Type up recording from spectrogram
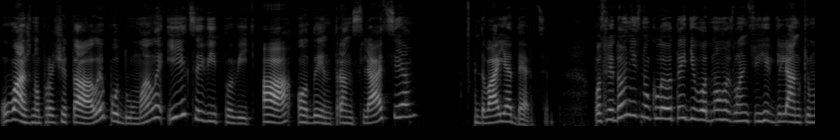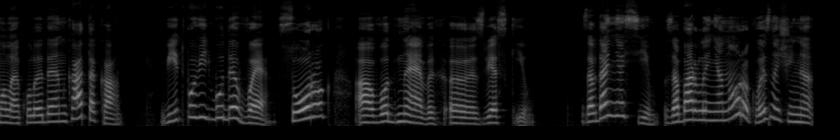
Уважно прочитали, подумали, і це відповідь А1 трансляція, 2 ядерце. Послідовність нуклеотидів одного з ланцюгів ділянки молекули ДНК така. Відповідь буде В 40 а, водневих е, зв'язків. Завдання 7. Забарвлення норок визначене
